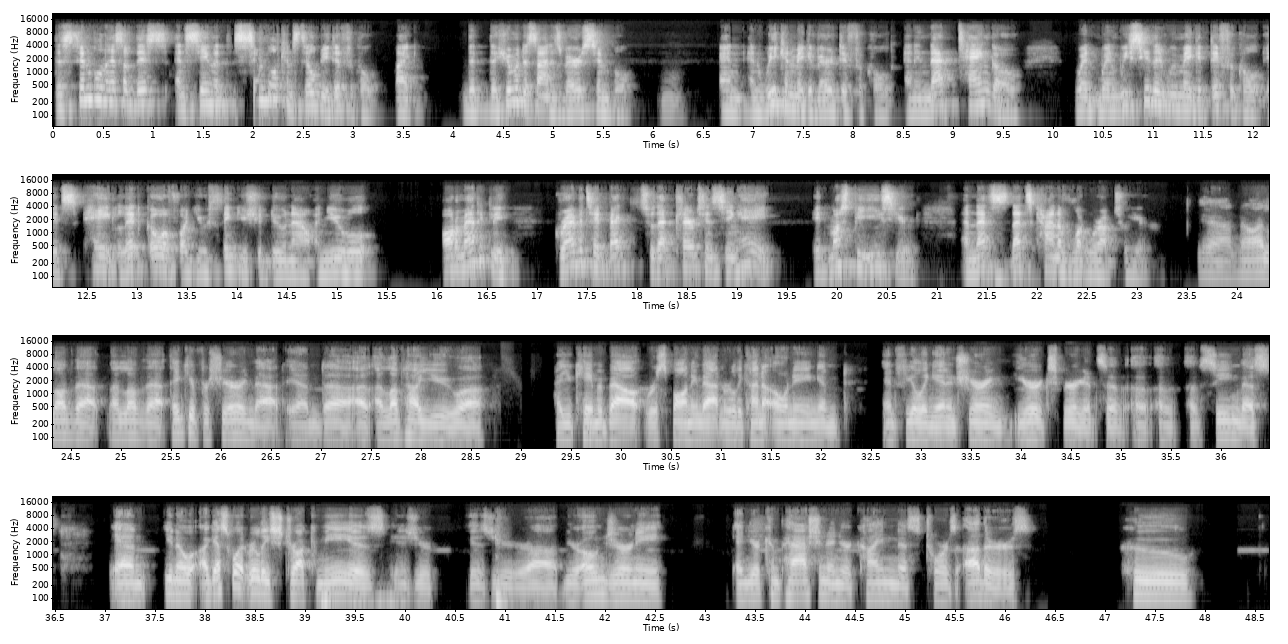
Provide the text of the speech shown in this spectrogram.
the simpleness of this and seeing that simple can still be difficult. Like the, the human design is very simple. Mm. and and we can make it very difficult. And in that tango when when we see that we make it difficult it's hey let go of what you think you should do now. And you will automatically gravitate back to that clarity and seeing hey it must be easier. And that's that's kind of what we're up to here yeah no i love that i love that thank you for sharing that and uh, I, I, love how you uh, how you came about responding that and really kind of owning and and feeling in and sharing your experience of of, of seeing this and you know i guess what really struck me is is your is your uh, your own journey and your compassion and your kindness towards others who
